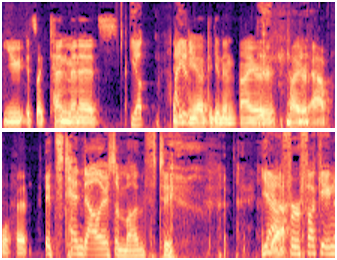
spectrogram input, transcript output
you it's like ten minutes Yep. and I, you have to get an entire entire app for it. It's ten dollars a month too. Yeah, Yeah. for fucking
